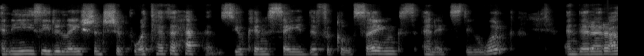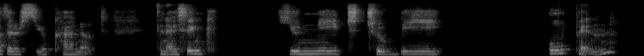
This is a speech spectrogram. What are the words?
an easy relationship, whatever happens. You can say difficult things and it still work. And there are others you cannot. And I think you need to be open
